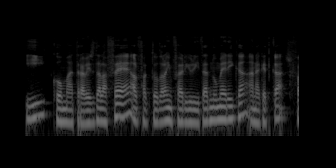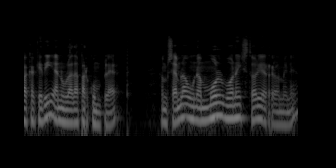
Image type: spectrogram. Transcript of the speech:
i com a través de la fe el factor de la inferioritat numèrica, en aquest cas, fa que quedi anul·lada per complet. Em sembla una molt bona història, realment, eh?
